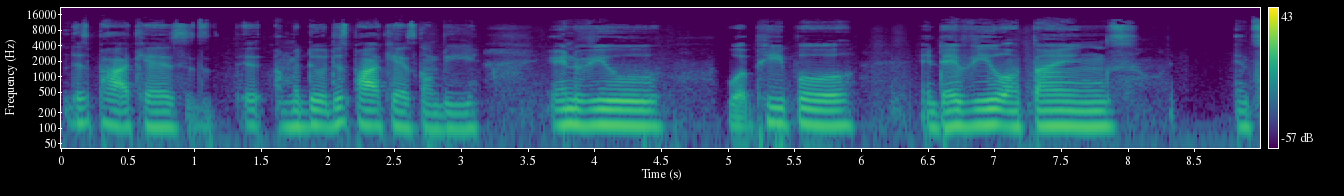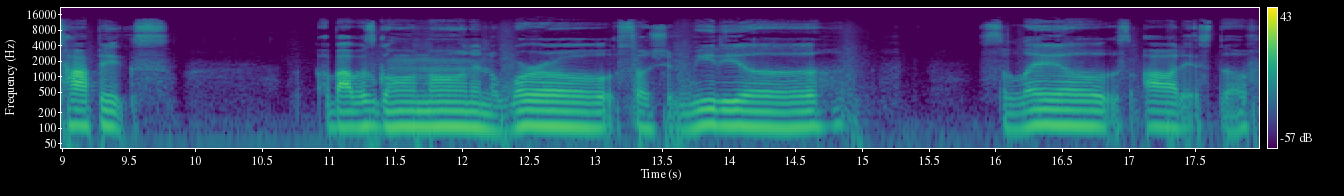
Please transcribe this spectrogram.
This podcast, I'm gonna do it. This podcast is gonna be interview with people and their view on things and topics about what's going on in the world, social media, celebs, all that stuff.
